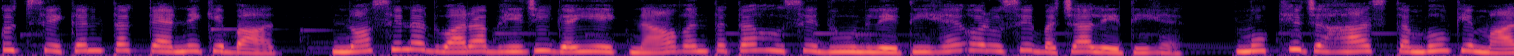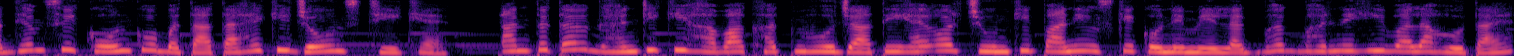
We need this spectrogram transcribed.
कुछ सेकंड तक तैरने के बाद, नौसेना द्वारा भेजी गई एक नाव अंततः उसे ढूंढ लेती है और उसे बचा लेती है। मुख्य जहाज़ स्तंभों के माध्यम से कोन को बताता है कि जोन्स ठीक है। अंततः घंटी की हवा खत्म हो जाती है और चूँकि पानी उसके कोने में लगभग भरने ही वाला होता है।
